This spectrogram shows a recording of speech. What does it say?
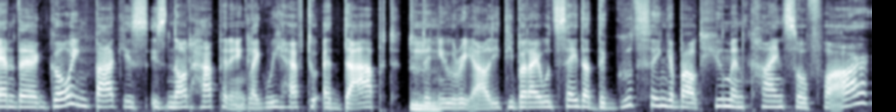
And the going back is is not happening. Like we have to adapt to the new reality. But i would say that the good thing about humankind so far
